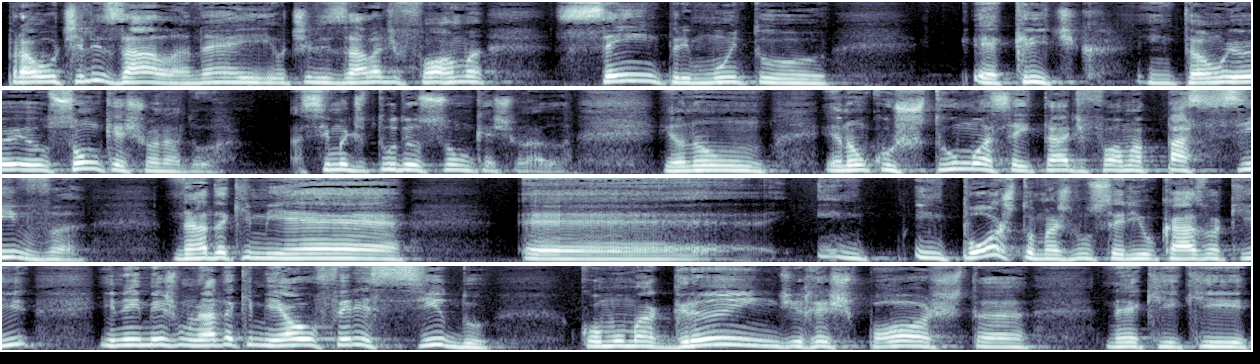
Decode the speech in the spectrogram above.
para utilizá-la, né? E utilizá-la de forma sempre muito é, crítica. Então eu, eu sou um questionador. Acima de tudo, eu sou um questionador. Eu não, eu não costumo aceitar de forma passiva nada que me é, é imposto, mas não seria o caso aqui, e nem mesmo nada que me é oferecido como uma grande resposta né, que, que,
